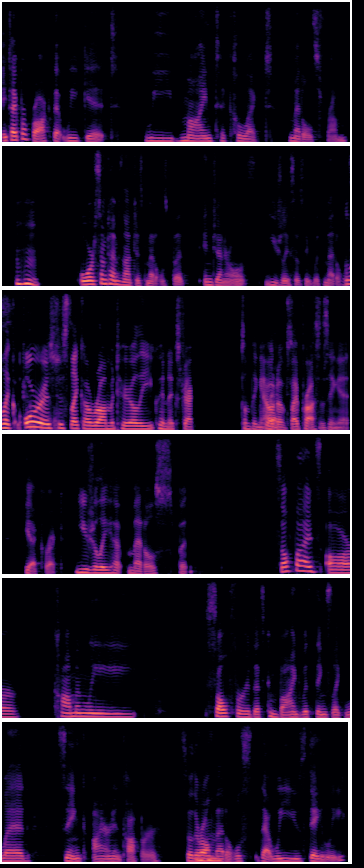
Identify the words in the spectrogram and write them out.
a type of rock that we get, we mine to collect metals from. hmm Or sometimes not just metals, but in general, it's usually associated with metals. Like ore is just like a raw material that you can extract something out of by processing it. Yeah, correct. Usually metals, but Sulfides are commonly sulfur that's combined with things like lead, zinc, iron, and copper. So they're all Mhm. metals that we use daily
